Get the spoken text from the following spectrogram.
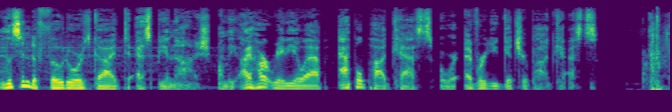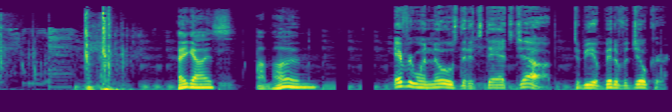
Listen to Fodor's Guide to Espionage on the iHeartRadio app, Apple Podcasts, or wherever you get your podcasts. Hey guys, I'm home. everyone knows that it's Dad's job to be a bit of a joker.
